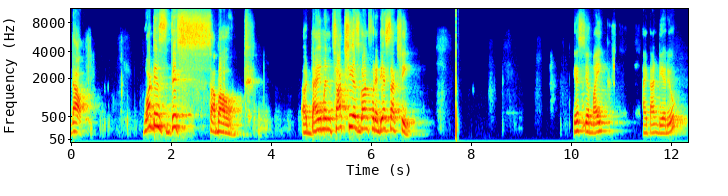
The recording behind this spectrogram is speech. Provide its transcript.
now. What is this about? A diamond. Sakshi has gone for it. Yes, Sakshi. Yes, your mic. I can't hear you.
